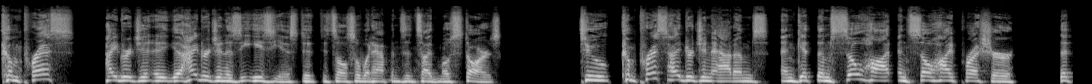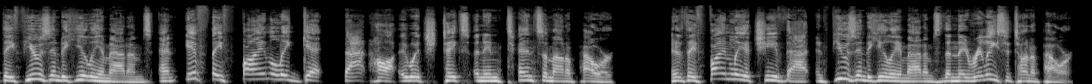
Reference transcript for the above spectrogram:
compress hydrogen. uh, Hydrogen is the easiest. It, it's also what happens inside most stars. to compress hydrogen atoms and get them so hot and so high pressure that they fuse into helium atoms. And if they finally get that hot, which takes an intense amount of power, and if they finally achieve that and fuse into helium atoms, then they release a ton of power.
